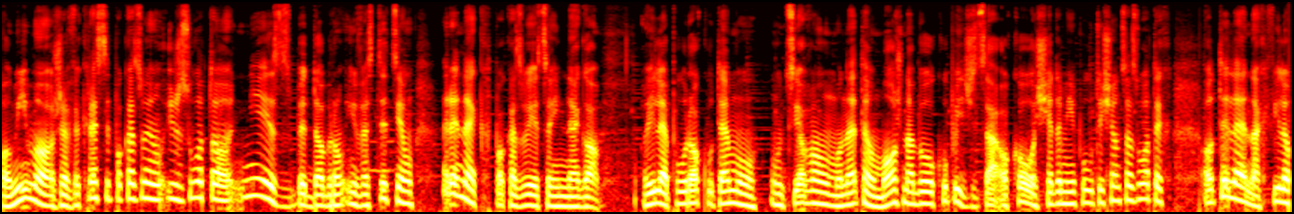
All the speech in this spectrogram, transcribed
Pomimo, że wykresy pokazują, iż złoto nie jest zbyt dobrą inwestycją, rynek pokazuje co innego. O ile pół roku temu uncjową monetę można było kupić za około 7,5 tysiąca złotych, o tyle na chwilę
